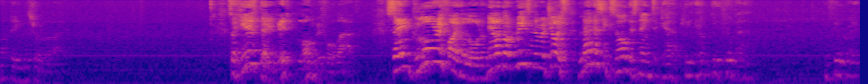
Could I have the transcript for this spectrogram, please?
not being miserable about it. So here's David, long before that, saying, Glorify the Lord with me, I've got reason to rejoice. Let us exalt his name together, please. You'll feel better. You'll feel great.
